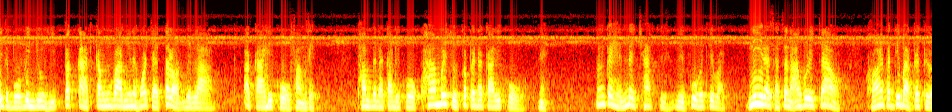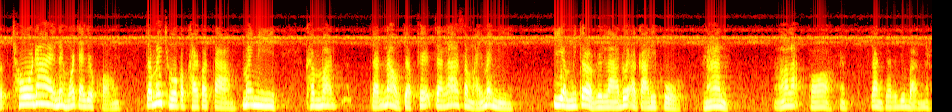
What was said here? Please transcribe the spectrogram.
ิญญูหิประกาศกังวานอยู่ในหัวใจตลอดเวลา อาการดิโกฟังเสร็จทำเป็นอาการดิโก ความบริสุทธิ์ก็เป็นอาการดิโกนี่นั่นก็เห็นได้ชัดสินี่ผู้ปฏิบัติ นี่แหละศาสนาพระเจ้า ขอให้ปฏิบัติไปเถอะโชว์ได้ในหัวใจเจ้าของ จะไม่โชว์กับใครก็ตาม ไม่มีคำว่าจะเน่าจะเฟะจะล่าสมัยไม่มี เอี่ยมมีตลอดเวลาด้วยอาการดิโก นั่นเอาละพอตั้งใจปฏิบัตินะ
